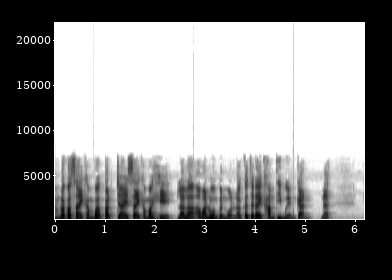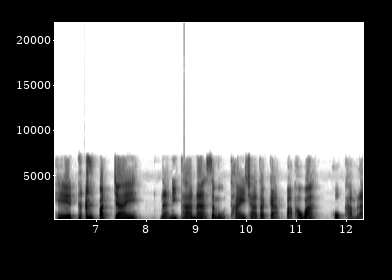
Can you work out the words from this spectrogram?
ำแล้วก็ใส่คำว่าปัจจัย ใส่คำว่าเหตุ แล้วเราเอามารวมกันหมดแล้วก็จะได้คำที่เหมือนกันนะเหตุปัจจัยนะนิทานะสมุทัยชาตกะปะภวะหกคำละ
